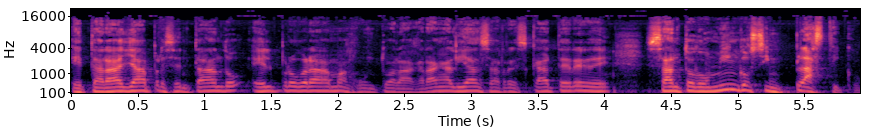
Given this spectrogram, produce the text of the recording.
estará ya presentando el programa junto a la Gran Alianza Rescate RD, Santo Domingo sin plástico.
